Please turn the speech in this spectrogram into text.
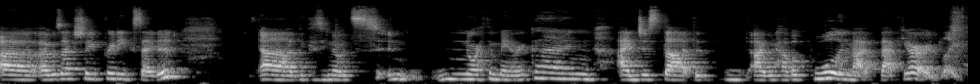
uh, i was actually pretty excited uh, because you know it's North America, and I just thought that I would have a pool in my backyard like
